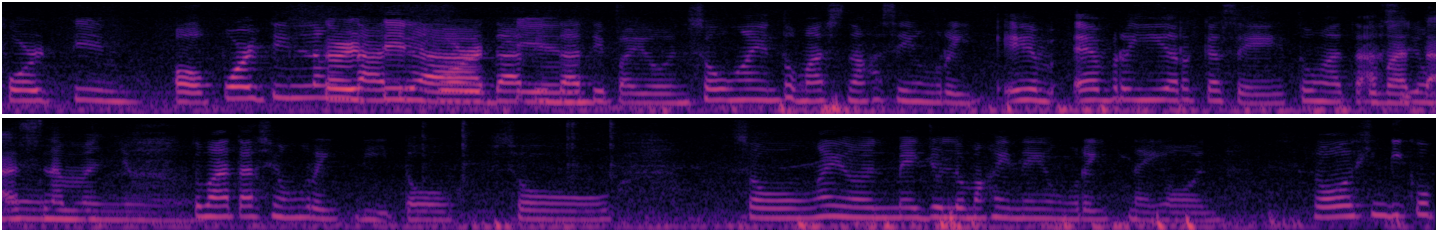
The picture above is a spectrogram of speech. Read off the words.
14. Oh, 14 lang 13, dati ah. 14. Dati, dati pa yon So, ngayon tumaas na kasi yung rate. Ev- Every year kasi, tumataas, Tumataas yung, naman yung... tumataas yung rate dito. So, so ngayon, medyo lumaki na yung rate na yon So, hindi ko,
